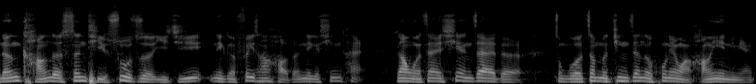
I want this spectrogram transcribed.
能扛的身体素质以及那个非常好的那个心态，让我在现在的中国这么竞争的互联网行业里面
